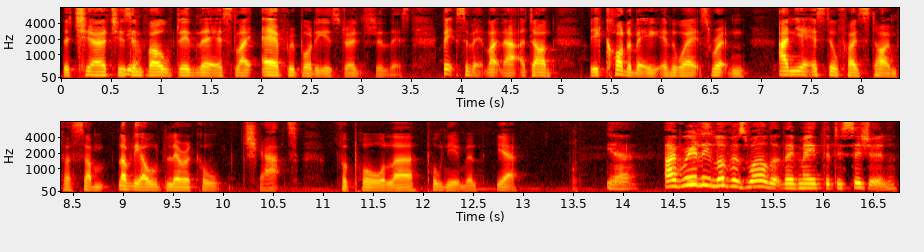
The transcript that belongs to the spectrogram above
The church is Yeah. involved in this, like everybody is drenched in this. Bits of it like that are done. The economy in the way it's written. And yet it still finds time for some lovely old lyrical chat for Paul uh, Paul Newman. Yeah. Yeah. I really love as well that they made the decision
